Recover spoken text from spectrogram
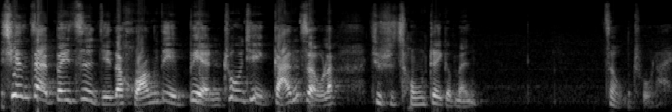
现在被自己的皇帝贬出去、赶走了，就是从这个门走出来。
